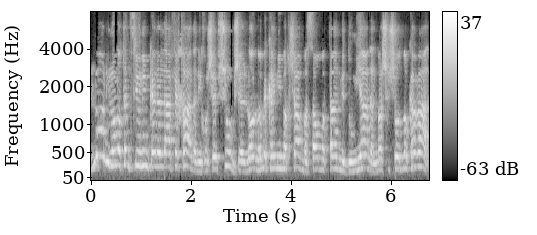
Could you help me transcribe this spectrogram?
לא, אני לא נותן ציונים כאלה לאף אחד. אני חושב שוב שלא לא מקיימים עכשיו משא ומתן מדומיין על משהו שעוד לא קרה.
